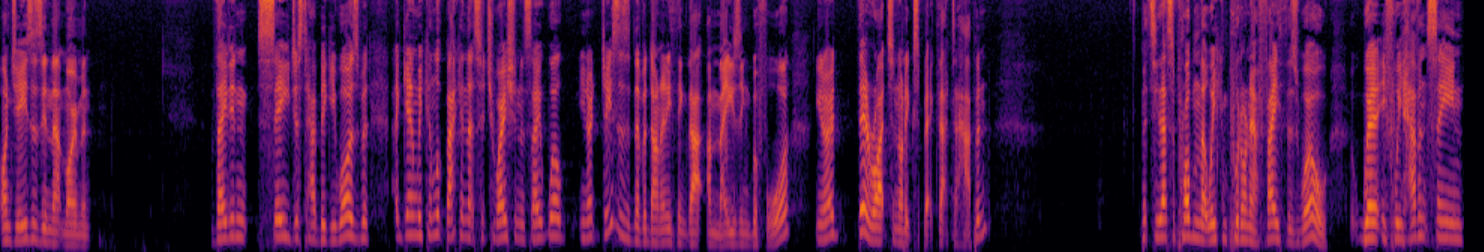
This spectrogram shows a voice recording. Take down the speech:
on Jesus in that moment. They didn't see just how big he was, but again, we can look back in that situation and say, well, you know, Jesus had never done anything that amazing before. You know, they're right to not expect that to happen. But see, that's a problem that we can put on our faith as well, where if we haven't seen,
